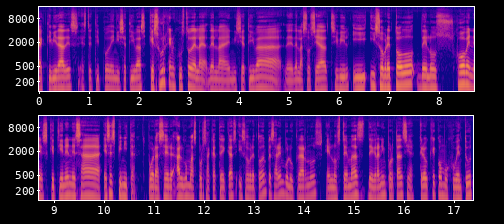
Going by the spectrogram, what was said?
actividades, este tipo de iniciativas que surgen justo de la, de la iniciativa de, de, la sociedad civil y, y, sobre todo de los jóvenes que tienen esa, esa espinita por hacer algo más por Zacatecas y sobre todo empezar a involucrarnos en los temas de gran importancia. Creo que como juventud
